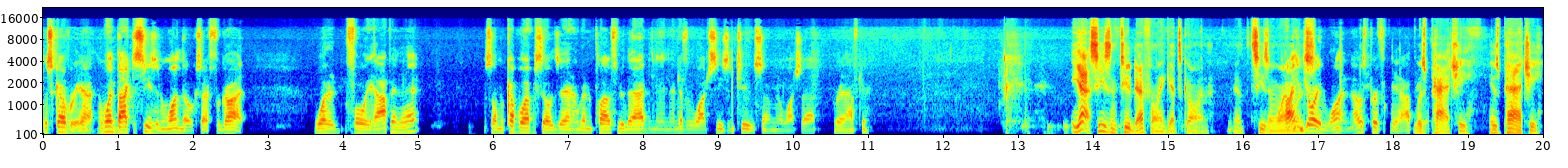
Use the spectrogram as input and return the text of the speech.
Discovery, yeah. I went back to season one though because I forgot what had fully happened in it. So I'm a couple episodes in. I'm going to plow through that, and then I never watched season two, so I'm going to watch that right after. Yeah, season two definitely gets going. Uh, Season one I was, enjoyed one. I was perfectly happy. was patchy. It was patchy.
